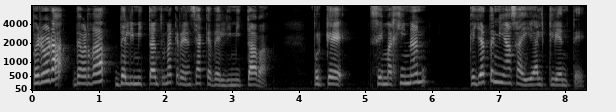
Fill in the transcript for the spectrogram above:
pero era de verdad delimitante, una creencia que delimitaba, porque se imaginan que ya tenías ahí al cliente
